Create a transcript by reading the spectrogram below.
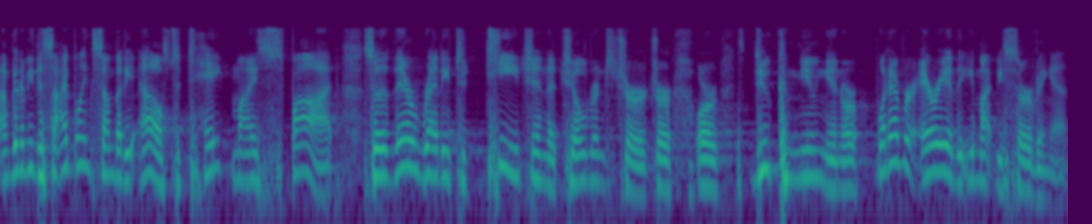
I'm going to be discipling somebody else to take my spot so that they're ready to teach in a children's church or, or do communion or whatever area that you might be serving in.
